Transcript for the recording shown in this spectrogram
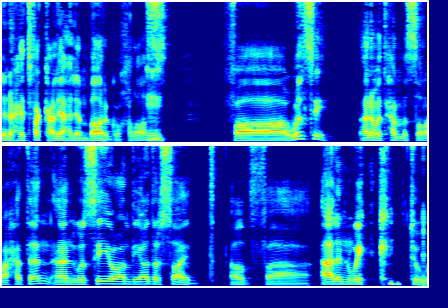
لأنه حيتفك عليها ال embargo خلاص. ف we'll see أنا متحمس صراحة and we'll see you on the other side of uh, Alan Wake 2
